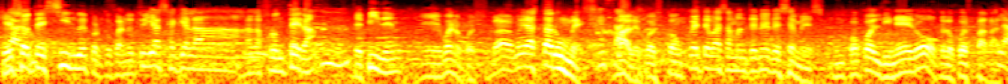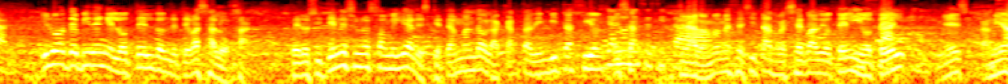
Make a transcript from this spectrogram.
Que eso te sirve porque cuando tú llegas aquí a la, a la frontera, te piden, eh, bueno, pues voy a estar un mes. Vale, pues ¿con qué te vas a mantener ese mes? Un poco el dinero o que lo puedes pagar. Y luego te piden el hotel donde te vas a alojar. Pero si tienes unos familiares que te han mandado la carta de invitación ya no necesitas claro no necesitas reserva de hotel ni hotel es también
